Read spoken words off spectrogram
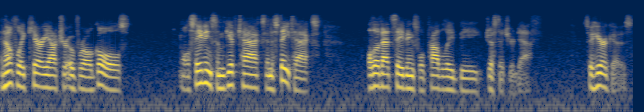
and hopefully carry out your overall goals while saving some gift tax and estate tax, although that savings will probably be just at your death. So here it goes.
